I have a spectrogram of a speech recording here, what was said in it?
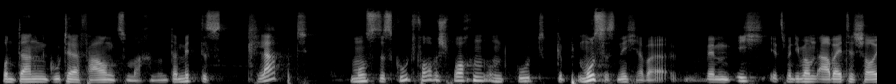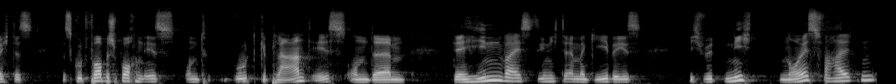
und dann gute Erfahrungen zu machen. Und damit das klappt, muss das gut vorbesprochen und gut, muss es nicht, aber wenn ich jetzt mit jemandem arbeite, schaue ich, dass es gut vorbesprochen ist und gut geplant ist und ähm, der Hinweis, den ich da immer gebe, ist, ich würde nicht neues Verhalten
